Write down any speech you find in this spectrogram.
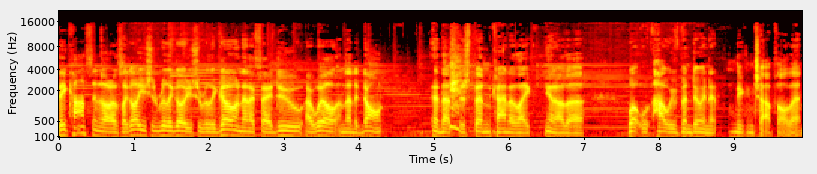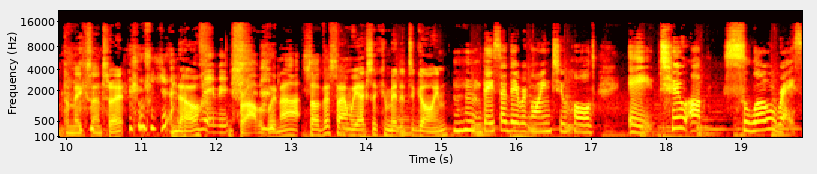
they constantly I was like, oh, you should really go, you should really go, and then I say I do, I will, and then I don't, and that's just been kind of like you know the what how we've been doing it. You can chop all that to make sense, right? no, maybe. probably not. So this time we actually committed to going. Mhm. They said they were going to hold a two up slow race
